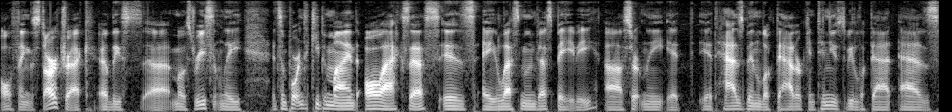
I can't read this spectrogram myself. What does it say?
all things Star Trek, at least uh, most recently, it's important to keep in mind all access is a less Moonves baby. Uh, certainly, it it has been looked at or continues to be looked at as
